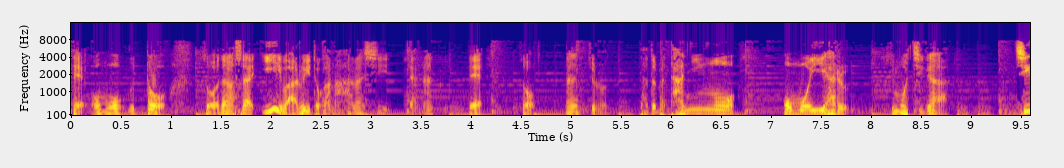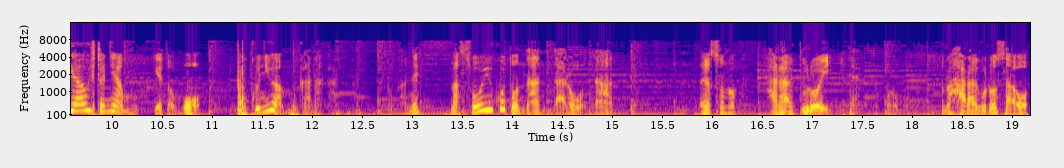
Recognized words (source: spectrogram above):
って思うと、そう、だからそれはいい悪いとかの話じゃなくて、そう、なんていうの、例えば他人を思いやる気持ちが違う人には向くけども、僕には向かなかったとかね。まあそういうことなんだろうなって。だからその腹黒いみたいなところも、その腹黒さを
